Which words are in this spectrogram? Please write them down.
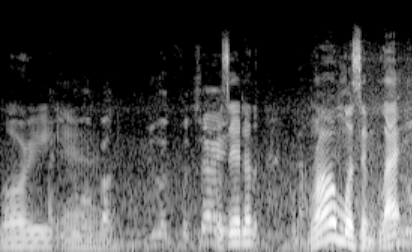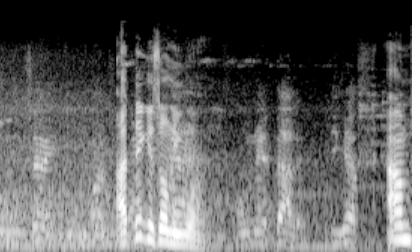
Lori and was there another? Rahm wasn't black. I think it's only one. Um,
